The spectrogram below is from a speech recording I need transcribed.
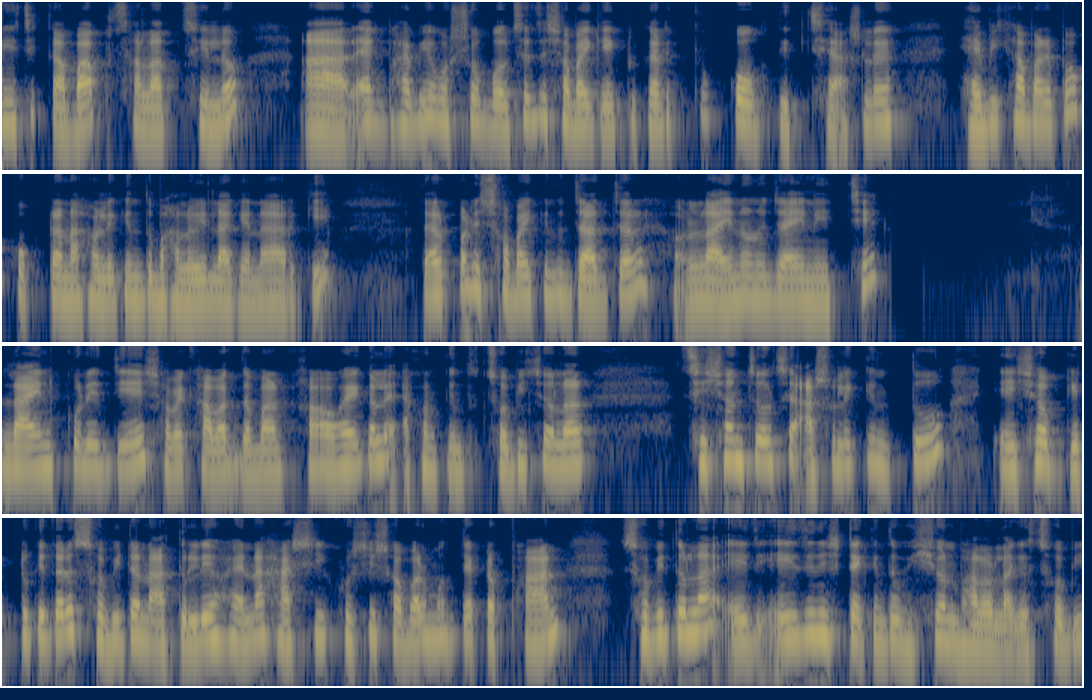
নিয়েছি, কাবাব, সালাদ ছিল। আর এক ভাবি অবশ্য বলছে যে সবাইকে একটু কোক দিচ্ছে। আসলে হেভি খাবারের পর কোকটা না হলে কিন্তু ভালোই লাগে না আর কি। তারপরে সবাই কিন্তু যার যার লাইন অনুযায়ী নিচ্ছে। লাইন করে যেয়ে সবাই খাবার দাবার খাওয়া হয়ে গেলে। এখন কিন্তু ছবি তোলার সেশন চলছে। আসলে কিন্তু এইসব গেট টুগেদারে ছবিটা না তুললে হয় না। হাসি খুশি সবার মধ্যে একটা ফান ছবি তোলা। এই যে, এই জিনিসটা কিন্তু ভীষণ ভালো লাগে। ছবি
